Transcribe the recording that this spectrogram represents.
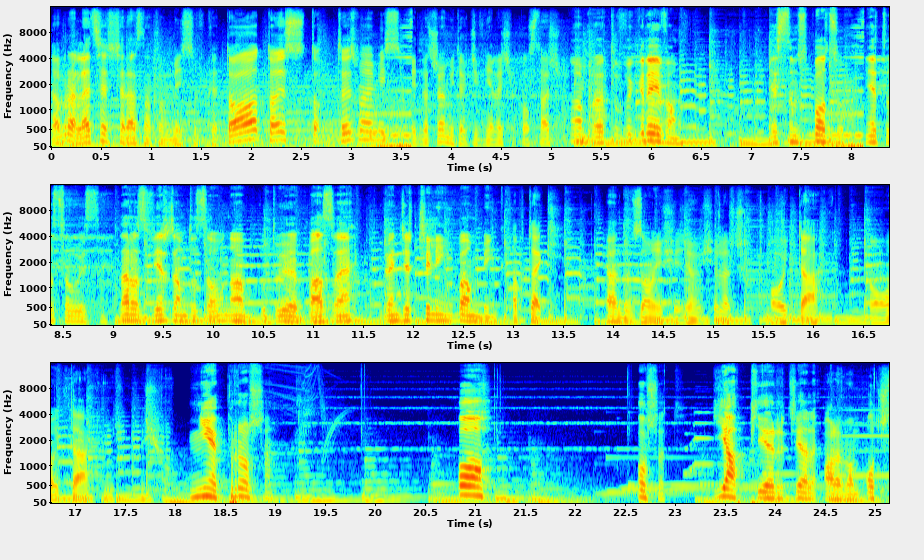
Dobra, lecę jeszcze raz na tą miejscówkę. To, to jest, to, to jest moja miejscówka. I dlaczego mi tak dziwnie leci postać? Dobra, to wygrywam. Jestem z poców, nie to co łysy. Zaraz wjeżdżam do zona, buduję bazę. Będzie chilling bombing. Apteki. Ja będę w zonie siedział i się leczył. Oj tak. Oj tak. mi- Nie, proszę. O! Poszedł. Ja pierdzielę. Ale mam oczy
